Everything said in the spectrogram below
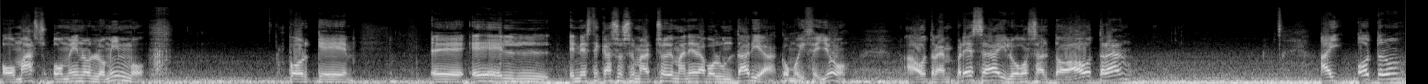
o más o menos lo mismo, porque eh, él en este caso se marchó de manera voluntaria, como hice yo, a otra empresa y luego saltó a otra. Hay otro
